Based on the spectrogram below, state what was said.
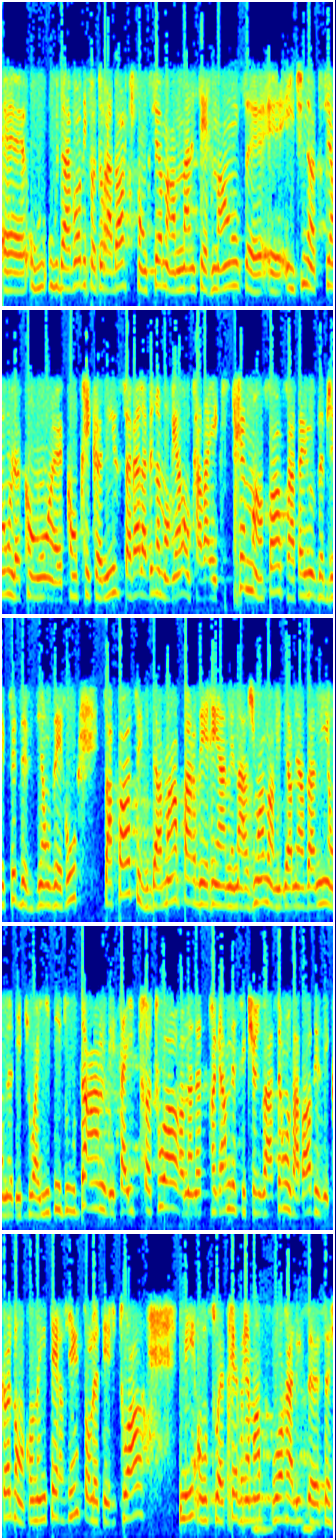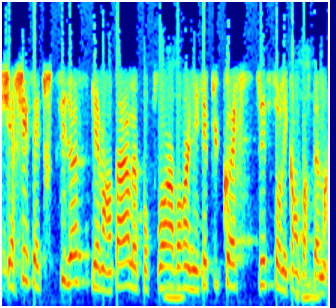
euh, ou, ou d'avoir des photoradars qui fonctionnent en alternance euh, est une option qu'on qu'on préconise. Vous savez, à la ville de Montréal, on travaille extrêmement fort pour atteindre nos objectifs de vision zéro. Ça passe évidemment par des réaménagements. Dans les dernières années, on a déployé des dos des saillies de trottoirs, on a notre programme de sécurisation aux abords des écoles. Donc, on intervient sur le territoire, mais on souhaiterait vraiment pouvoir aller se, chercher cet outil-là supplémentaire pour pouvoir avoir un effet plus coercitif sur les comportements.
